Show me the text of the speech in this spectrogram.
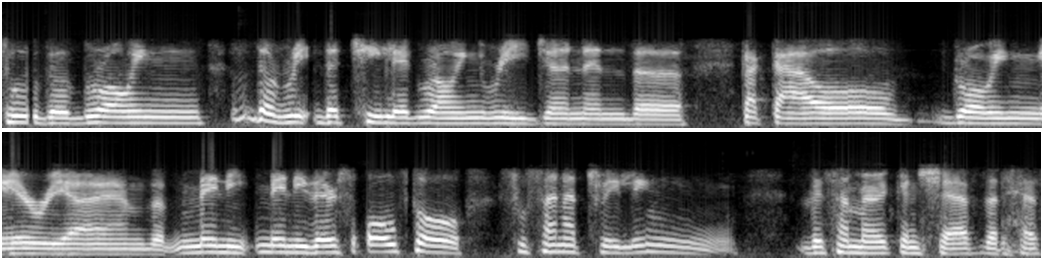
to the growing the re, the Chile growing region and the cacao growing area and many, many. There's also Susana Trilling, this American chef that has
